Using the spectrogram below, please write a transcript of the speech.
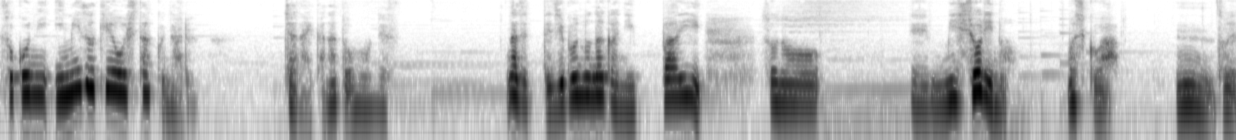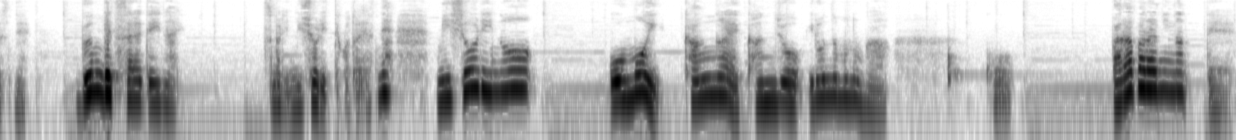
そこに意味付けをしたくなるじゃないかなと思うんです。なぜって自分の中にいっぱい、その、えー、未処理の、もしくは、うん、そうですね、分別されていない。つまり未処理ってことですね。未処理の思い、考え、感情、いろんなものが、こう、バラバラになって、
